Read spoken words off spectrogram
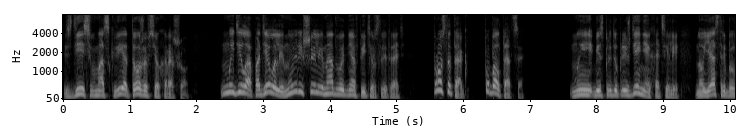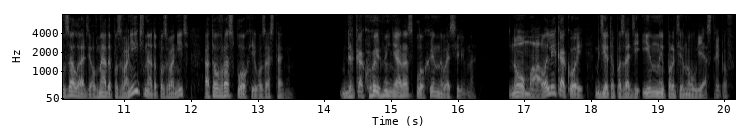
Здесь, в Москве, тоже все хорошо. Мы дела поделали, ну и решили на два дня в Питер слетать. Просто так, поболтаться. Мы без предупреждения хотели, но Ястребов заладил. Надо позвонить, надо позвонить, а то врасплох его застанем». «Да какой у меня расплох, Инна Васильевна?» «Ну, мало ли какой!» — где-то позади Инны протянул Ястребов.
